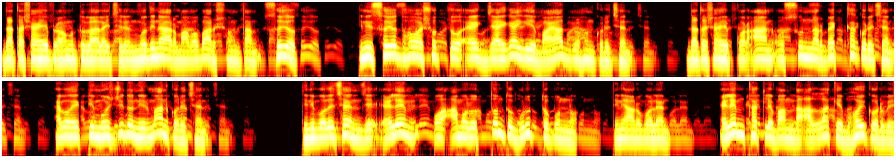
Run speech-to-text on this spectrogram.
দাতা সাহেব রহমতুল্লাহ আলাই ছিলেন মদিনার মা বাবার সন্তান সৈয়দ। তিনি সৈয়দ হওয়া সত্ত্বেও এক জায়গায় গিয়ে বায়াত গ্রহণ করেছেন। দাতা সাহেব কোরআন ও সুন্নার ব্যাখ্যা করেছেন এবং একটি মসজিদও নির্মাণ করেছেন। তিনি বলেছেন যে এলেম ও আমল অত্যন্ত গুরুত্বপূর্ণ। তিনি আরও বলেন এলেম থাকলে বান্দা আল্লাহকে ভয় করবে।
